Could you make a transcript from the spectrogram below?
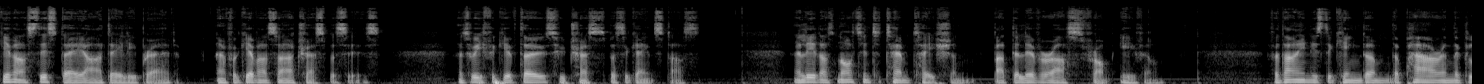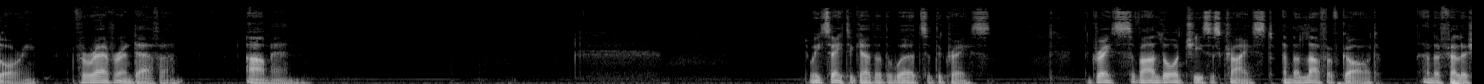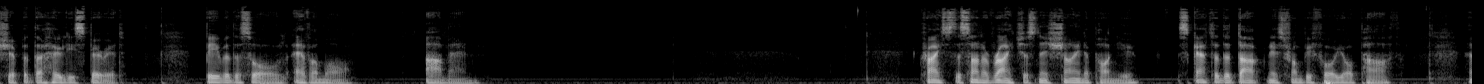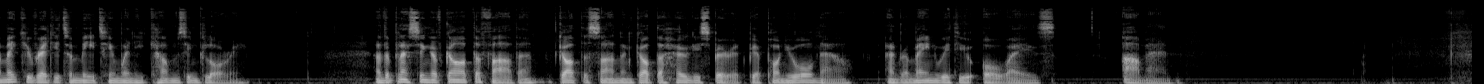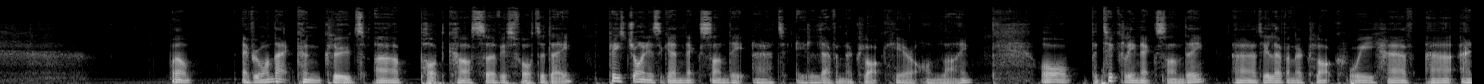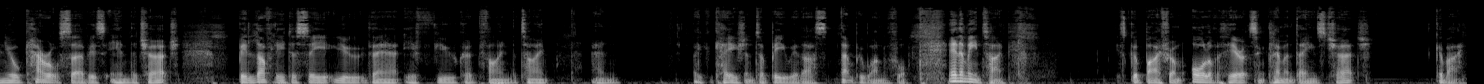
Give us this day our daily bread, and forgive us our trespasses as we forgive those who trespass against us. And lead us not into temptation, but deliver us from evil. For thine is the kingdom, the power, and the glory, for ever and ever. Amen. We say together the words of the grace. The grace of our Lord Jesus Christ, and the love of God, and the fellowship of the Holy Spirit, be with us all evermore. Amen. Christ, the Sun of Righteousness, shine upon you, scatter the darkness from before your path, and make you ready to meet him when he comes in glory. And the blessing of God the Father, God the Son, and God the Holy Spirit be upon you all now, and remain with you always. Amen. Well, everyone, that concludes our podcast service for today. Please join us again next Sunday at 11 o'clock here online, or particularly next Sunday at 11 o'clock, we have our annual carol service in the church. Be lovely to see you there if you could find the time and occasion to be with us. That'd be wonderful. In the meantime, it's goodbye from all of us here at St Clement Danes Church. Goodbye.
